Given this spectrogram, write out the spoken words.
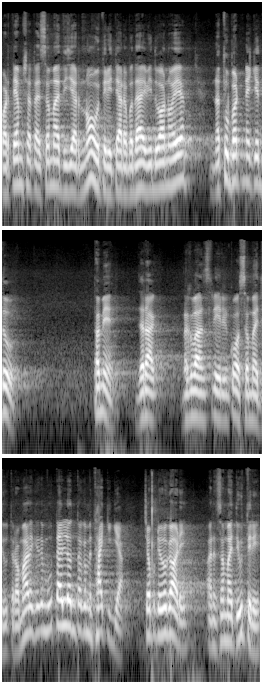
પણ તેમ છતાં સમાધિ જ્યારે ન ઉતરી, ત્યારે બધા વિદ્વાનોએ નથુ ભટ્ટને કીધું, તમે જરાક ભગવાન શ્રી કહો, સમાધિ ઉતરો. મારે કીધું ઉતારી લો ને તો તમે થાકી ગયા. ચપટી વગાડી અને સમાધિ ઉતરી.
